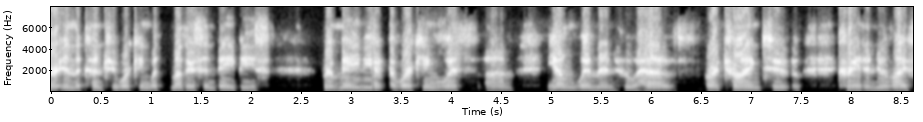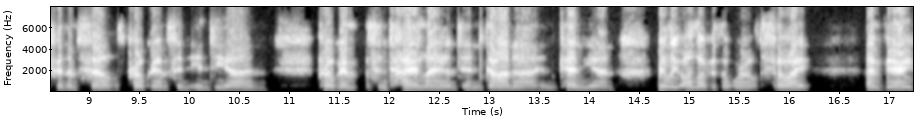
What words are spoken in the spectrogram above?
are in the country working with mothers and babies. Romania, working with um, young women who have are trying to create a new life for themselves. Programs in India and programs in Thailand and Ghana and Kenya and really all over the world. So I, I'm very,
